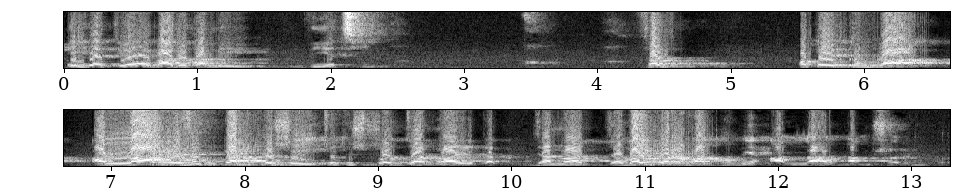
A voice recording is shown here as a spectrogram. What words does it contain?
এই জাতীয় এবাদত আমি দিয়েছি ফজ- অতএব তোমরা আল্লাহ রেজেক প্রাপ্ত সেই চতুষ্পদ জানুয়ারের কা- জানোয়ার জবাই করার মাধ্যমে আল্লাহর নাম স্মরণ করো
